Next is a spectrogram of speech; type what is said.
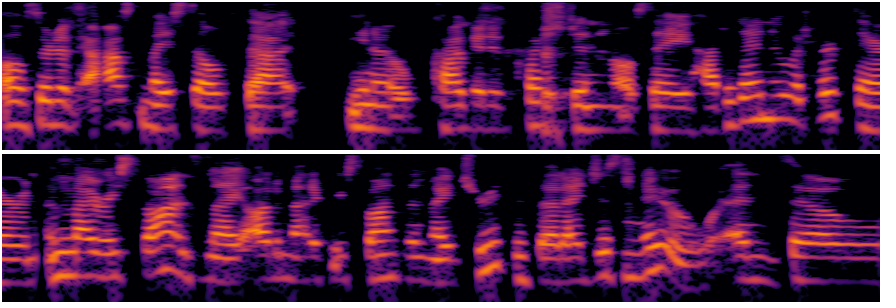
I'll sort of ask myself that you know, cognitive question and I'll say, How did I know it hurt there? And my response, my automatic response and my truth is that I just knew. And so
